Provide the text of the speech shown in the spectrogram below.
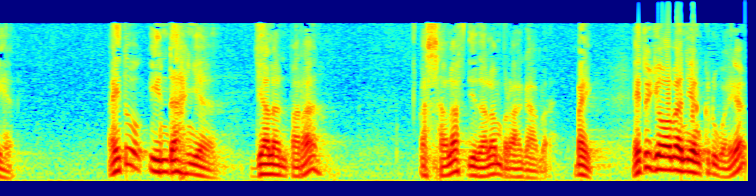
Iya. Nah, itu indahnya jalan para as-salaf di dalam beragama. Baik. Itu jawaban yang kedua ya.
